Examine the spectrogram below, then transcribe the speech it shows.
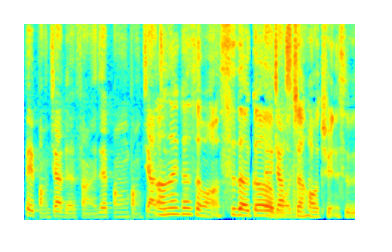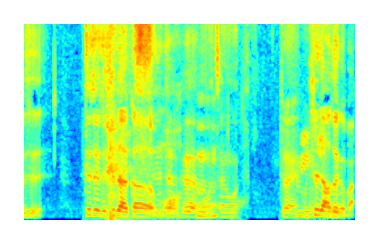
被绑架的人反而在帮绑架者。哦，那个什么斯德哥尔摩症候群是不是？对对对，斯德哥尔斯摩德哥尔摩嗯症候对，没知道这个吧？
